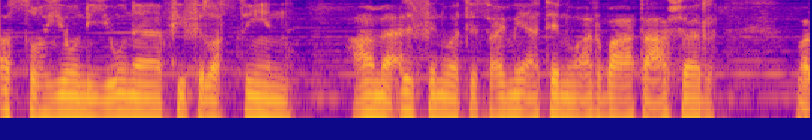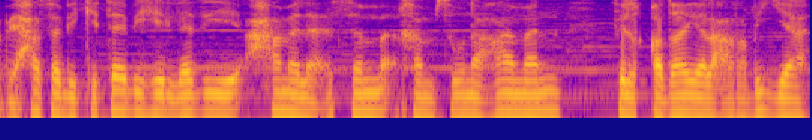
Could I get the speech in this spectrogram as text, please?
الصهيونيون في فلسطين عام 1914 وبحسب كتابه الذي حمل اسم خمسون عاما في القضايا العربية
